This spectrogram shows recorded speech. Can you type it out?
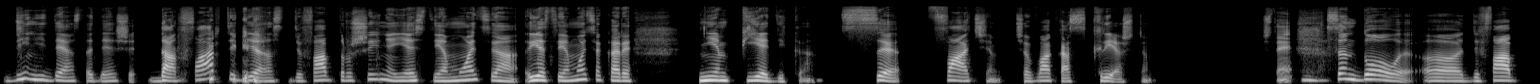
Din ideea asta de și. Dar foarte des, de fapt, rușinea este emoția, este emoția care ne împiedică să facem ceva ca să creștem. Știi? Da. Sunt două, uh, de fapt,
